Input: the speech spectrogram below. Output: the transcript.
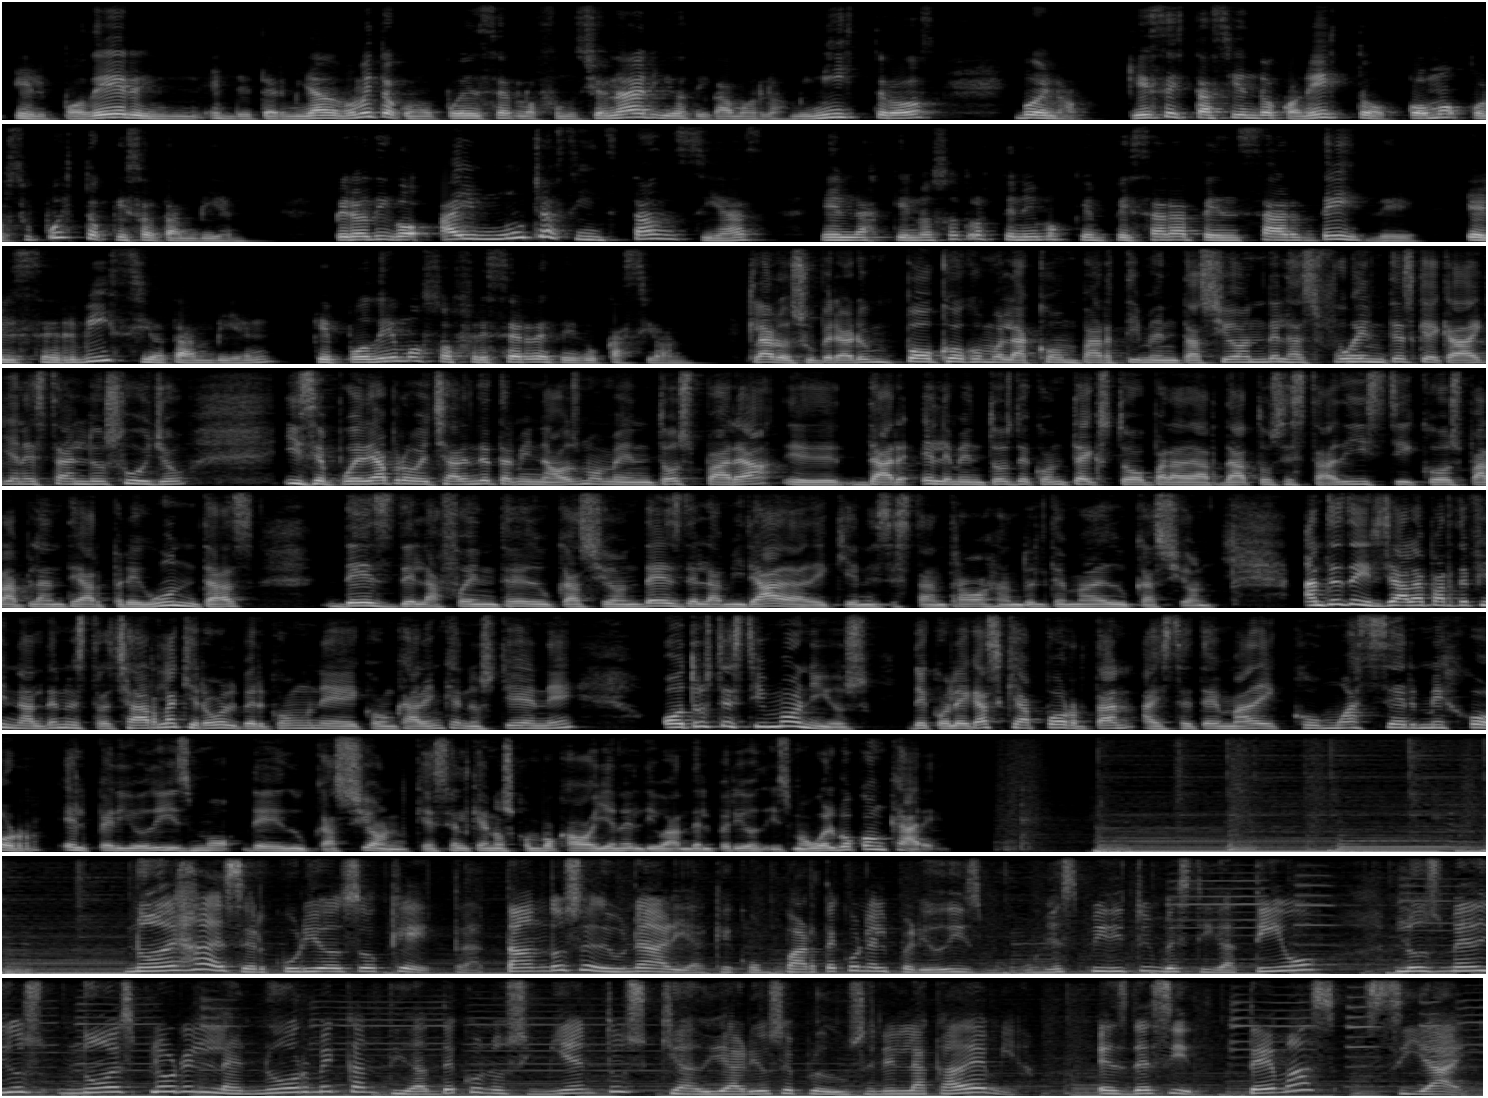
el, poder en, en, determinado momento, como pueden ser los funcionarios, digamos, los ministros. Bueno, ¿qué se está haciendo con esto? ¿Cómo? Por supuesto que eso también. Pero digo, hay muchas instancias en las que nosotros tenemos que empezar a pensar desde el servicio también que podemos ofrecer desde educación claro, superar un poco como la compartimentación de las fuentes, que cada quien está en lo suyo, y se puede aprovechar en determinados momentos para eh, dar elementos de contexto, para dar datos estadísticos, para plantear preguntas desde la fuente de educación, desde la mirada de quienes están trabajando el tema de educación. Antes de ir ya a la parte final de nuestra charla, quiero volver con, eh, con Karen, que nos tiene otros testimonios de colegas que aportan a este tema de cómo hacer mejor el periodismo de educación, que es el que nos convoca hoy en el diván del periodismo. Vuelvo con Karen. No deja de ser curioso que, tratándose de un área que comparte con el periodismo un espíritu investigativo, los medios no exploren la enorme cantidad de conocimientos que a diario se producen en la academia. Es decir, temas sí hay,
